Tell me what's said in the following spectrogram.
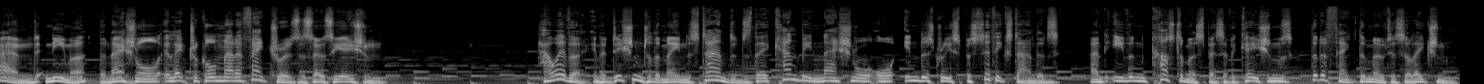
and NEMA, the National Electrical Manufacturers Association. However, in addition to the main standards, there can be national or industry-specific standards and even customer specifications that affect the motor selection.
